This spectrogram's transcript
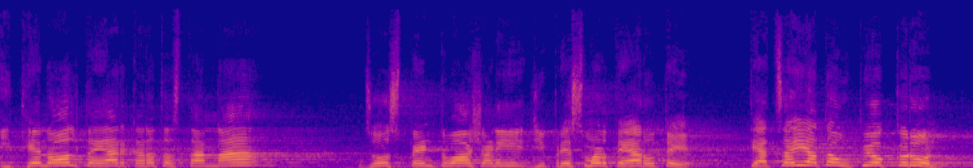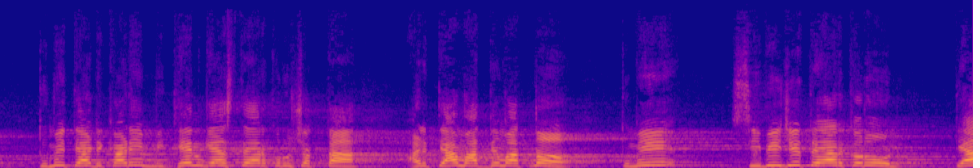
इथेनॉल तयार करत असताना जो स्पेंट वॉश आणि जी प्रेसमड तयार होते त्याचाही आता उपयोग करून तुम्ही त्या ठिकाणी मिथेन गॅस तयार करू शकता. आणि त्या माध्यमातनं तुम्ही सी बी जी तयार करून त्या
